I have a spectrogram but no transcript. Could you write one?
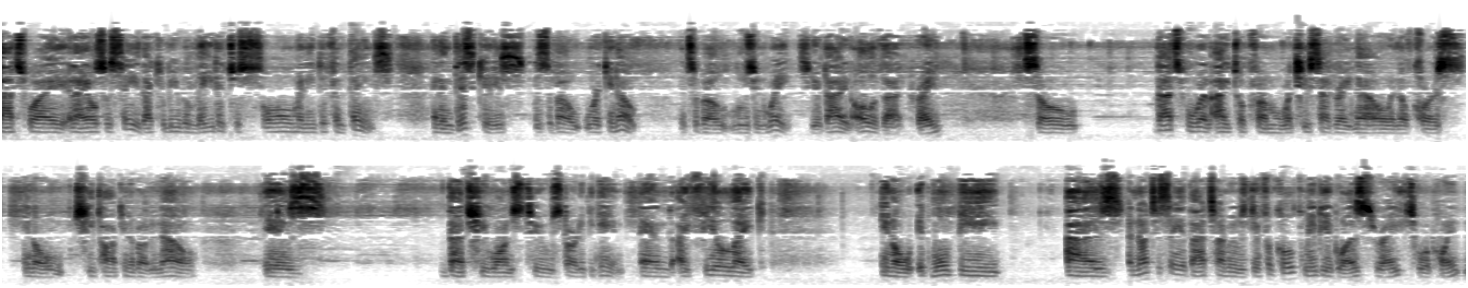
that's why, and I also say that can be related to so many different things. And in this case, it's about working out. It's about losing weight, your diet, all of that, right? So that's what I took from what she said right now. And of course, you know, she talking about it now is that she wants to start it again. And I feel like, you know, it won't be as, and not to say at that time it was difficult, maybe it was, right, to a point,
